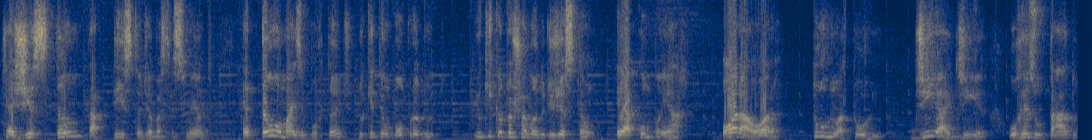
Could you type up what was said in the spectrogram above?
que a gestão da pista de abastecimento é tão ou mais importante do que ter um bom produto. E o que, que eu estou chamando de gestão? É acompanhar, hora a hora, turno a turno, dia a dia, o resultado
